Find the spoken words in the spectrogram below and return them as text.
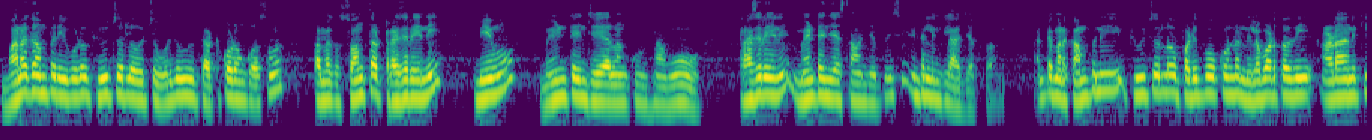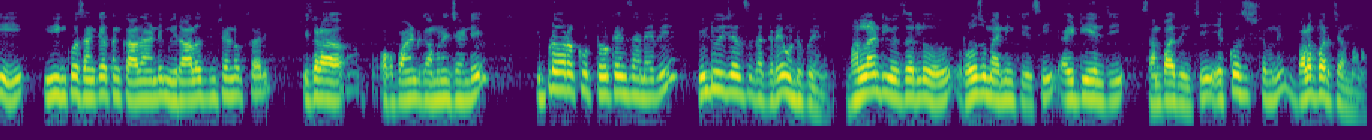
మన కంపెనీ కూడా ఫ్యూచర్లో వచ్చే ఒడిదుడుని తట్టుకోవడం కోసం తమ యొక్క సొంత ట్రెజరీని మేము మెయింటైన్ చేయాలనుకుంటున్నాము. ట్రెజరీని మెయింటైన్ చేస్తామని చెప్పేసి ఇంటర్లింక్ క్లాస్ చెప్తాను అంటే మన కంపెనీ ఫ్యూచర్లో పడిపోకుండా నిలబడుతుంది అనడానికి ఇది ఇంకో సంకేతం కాదా అండి? మీరు ఆలోచించండి ఒకసారి. ఇక్కడ ఒక పాయింట్ గమనించండి. ఇప్పటి వరకు టోకెన్స్ అనేవి ఇండివిజువల్స్ దగ్గరే ఉండిపోయినాయి. మళ్ళాంటి యూజర్లు రోజు మైనింగ్ చేసి ఐటీఎల్జీ సంపాదించి ఎక్కువ సిస్టమ్ని బలపరిచాం మనం.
